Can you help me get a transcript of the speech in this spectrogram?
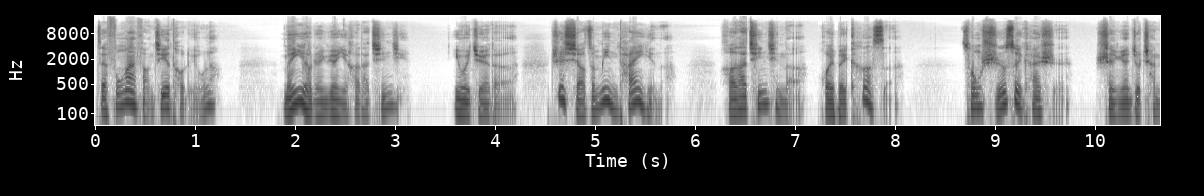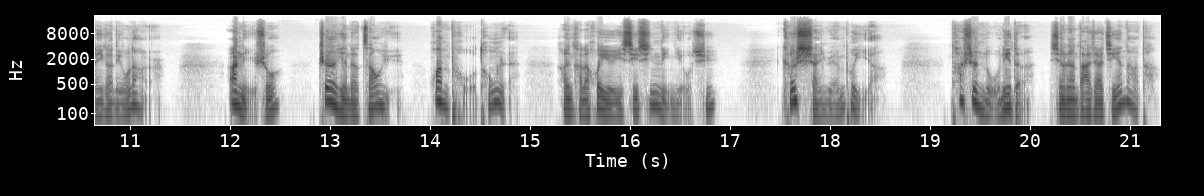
在丰安坊街头流浪，没有人愿意和他亲近，因为觉得这小子命太硬了，和他亲近了会被克死。从十岁开始。沈渊就成了一个流浪儿。按理说，这样的遭遇换普通人很可能会有一些心理扭曲，可沈渊不一样，他是努力的想让大家接纳他，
